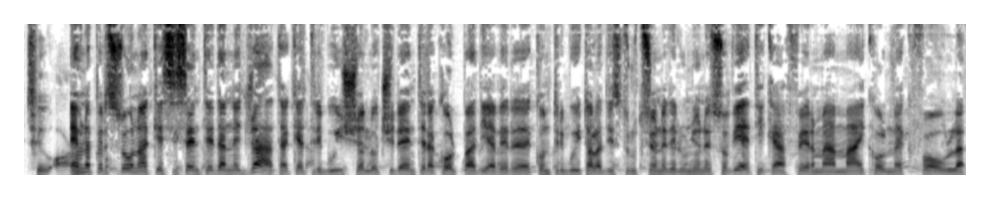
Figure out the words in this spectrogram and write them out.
È una persona che si sente danneggiata, che attribuisce all'Occidente la colpa di aver contribuito alla distruzione dell'Unione Sovietica, afferma Michael McFaul.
